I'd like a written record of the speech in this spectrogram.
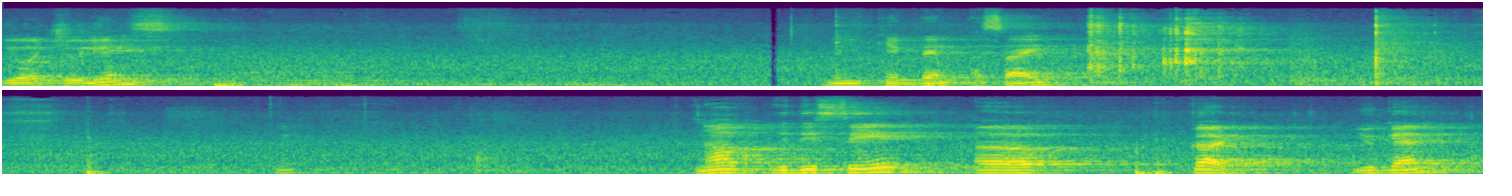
your juliennes. We'll keep them aside. Now with the same uh, cut you can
